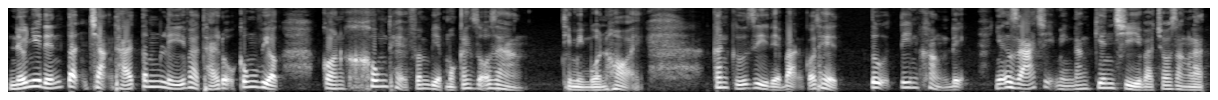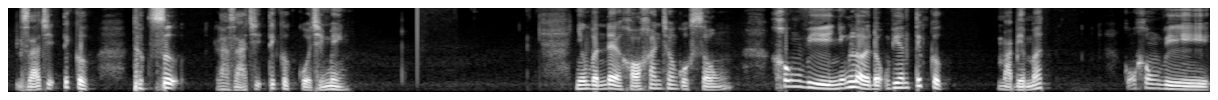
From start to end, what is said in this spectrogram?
Nếu như đến tận trạng thái tâm lý và thái độ công việc còn không thể phân biệt một cách rõ ràng, thì mình muốn hỏi, căn cứ gì để bạn có thể tự tin khẳng định những giá trị mình đang kiên trì và cho rằng là giá trị tích cực thực sự là giá trị tích cực của chính mình? Những vấn đề khó khăn trong cuộc sống không vì những lời động viên tích cực mà biến mất cũng không vì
